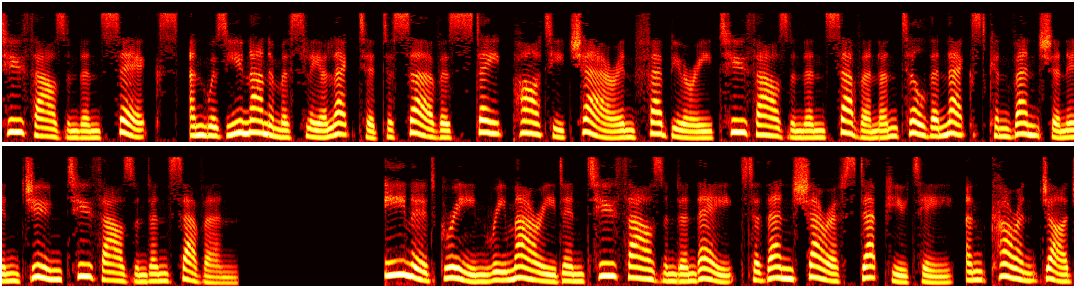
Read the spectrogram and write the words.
2006, and was unanimously elected to serve as state party chair in February 2007 until the next convention in June 2007. Enid Greene remarried in 2008 to then Sheriff's Deputy, and current Judge,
